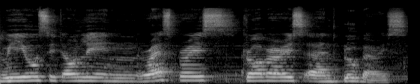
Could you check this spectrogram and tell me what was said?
We use it only in raspberries, strawberries and blueberries.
